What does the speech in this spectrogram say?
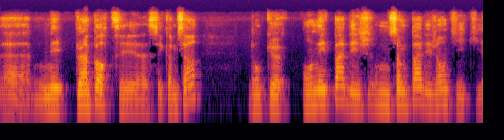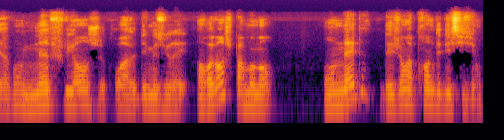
Euh, mais peu importe, c'est comme ça. Donc, euh, on pas des, nous ne sommes pas des gens qui, qui avons une influence, je crois, démesurée. En revanche, par moment, on aide des gens à prendre des décisions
